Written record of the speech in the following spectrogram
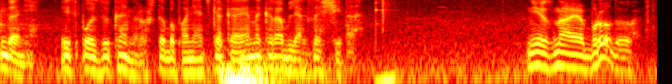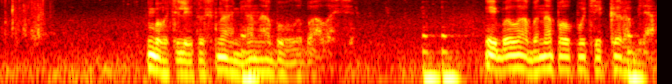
Дани, используй камеру, чтобы понять, какая на кораблях защита. Не зная Броду, Будь ли ты с нами, она бы улыбалась. И была бы на полпути к кораблям.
